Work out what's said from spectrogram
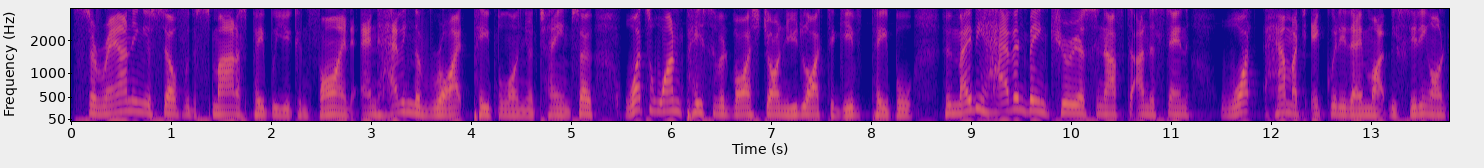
surrounding yourself with the smartest people you can find and having the right people on your team. So, what's one piece of advice, John, you'd like to give people who maybe haven't been curious enough to understand what how much equity they might be sitting on?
